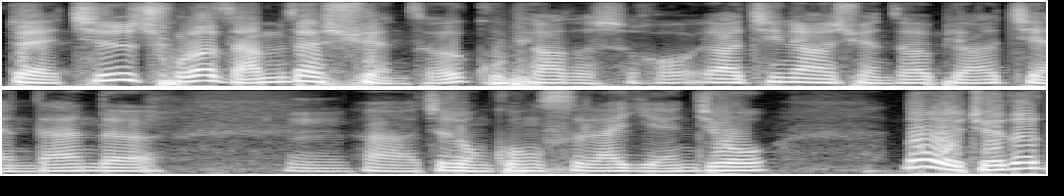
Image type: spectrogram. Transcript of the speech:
对，其实除了咱们在选择股票的时候要尽量选择比较简单的，嗯啊这种公司来研究，那我觉得。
